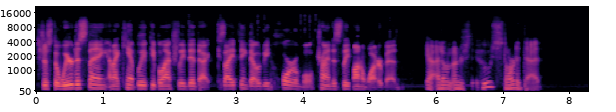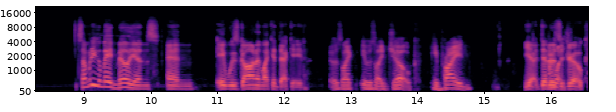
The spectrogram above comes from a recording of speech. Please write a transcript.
just the weirdest thing. And I can't believe people actually did that because I think that would be horrible trying to sleep on a water bed. Yeah, I don't understand who started that. Somebody who made millions and it was gone in like a decade. It was like it was like joke. He probably Yeah, did it as a joke.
